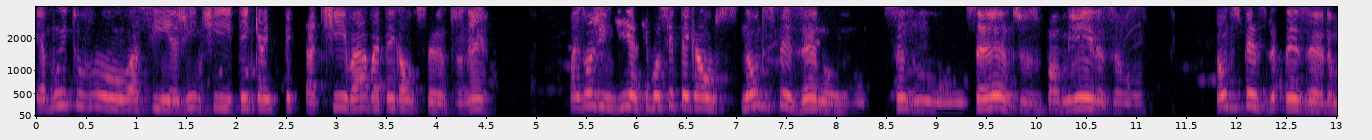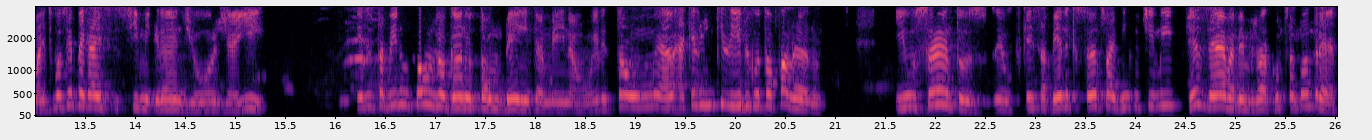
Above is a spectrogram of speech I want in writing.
É muito assim, a gente tem aquela expectativa, ah, vai pegar o Santos, né? Mas hoje em dia, se você pegar os. Não desprezando o Santos, o Palmeiras, não desprezando, mas se você pegar esse time grande hoje aí, eles também não estão jogando tão bem também, não. Eles estão. É aquele equilíbrio que eu estou falando. E o Santos, eu fiquei sabendo que o Santos vai vir com o time reserva mesmo, jogar contra o Santo André,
